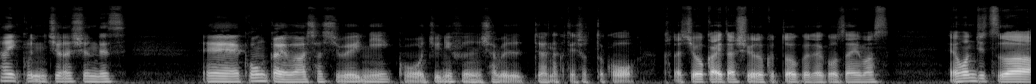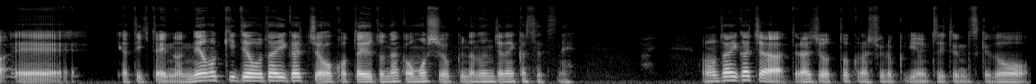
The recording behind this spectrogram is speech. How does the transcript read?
はい、こんにちは、しゅんです。えー、今回は久しぶりにこう12分喋るではなくて、ちょっとこう、形を変えた収録トークでございます。えー、本日は、えー、やっていきたいのは、寝起きでお題ガチャを答えるとなんか面白くなるんじゃないか説ね。はい、このお題ガチャってラジオトークの収録技能についてるんですけど、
